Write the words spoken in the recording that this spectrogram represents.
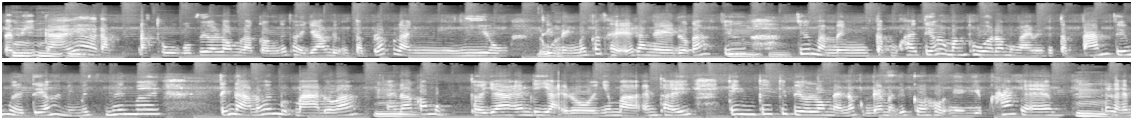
Tại vì Ừ, ừ, cái ừ. à, đặc đặc thù của violon là cần cái thời gian luyện tập rất là nhiều Đúng thì rồi. mình mới có thể ra nghề được á. Chứ Ừ, ừ. chứ mà mình tập một hai tiếng không ăn thua đâu. Một ngày mình phải tập 8 tiếng 10 tiếng thì mình mới mới mới tiếng đàn nó mới mượt mà được á Ừ. thành ra có một thời gian em đi dạy rồi nhưng mà em thấy cái cái cái violon này nó cũng đem lại cái cơ hội nghề nghiệp khác cho em Ừ. thế là em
